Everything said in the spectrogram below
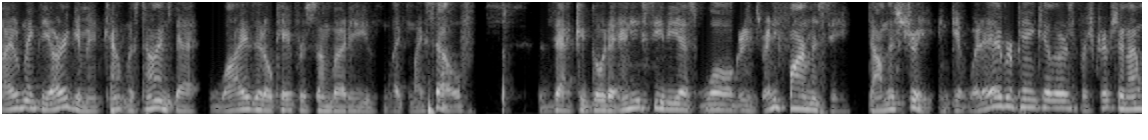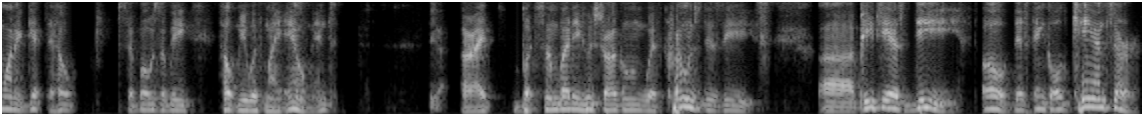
I would make the argument countless times that why is it okay for somebody like myself that could go to any CVS, Walgreens, or any pharmacy down the street and get whatever painkillers, prescription I want to get to help supposedly help me with my ailment. Yeah. All right. But somebody who's struggling with Crohn's disease, uh, PTSD, oh, this thing called cancer,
